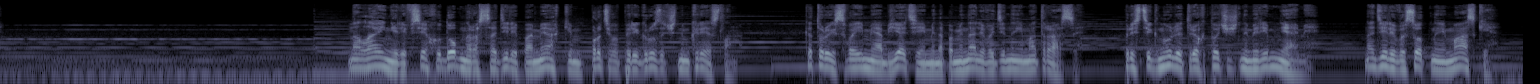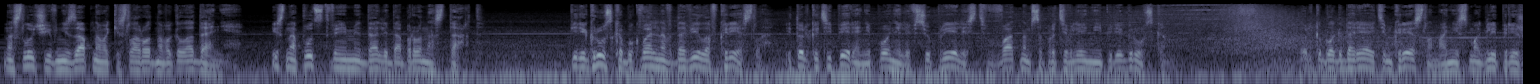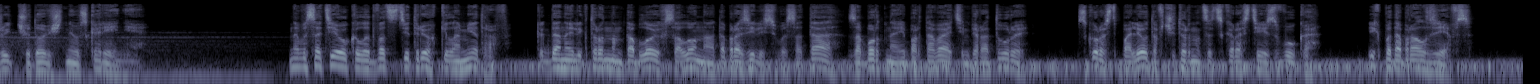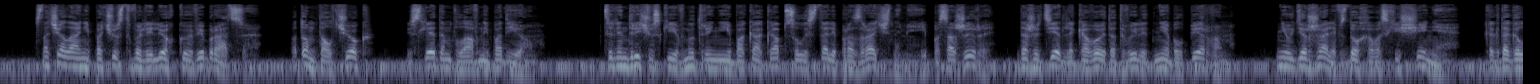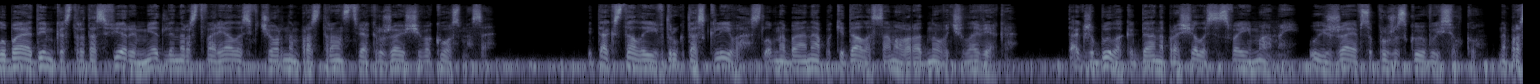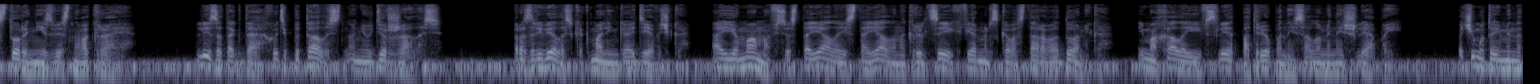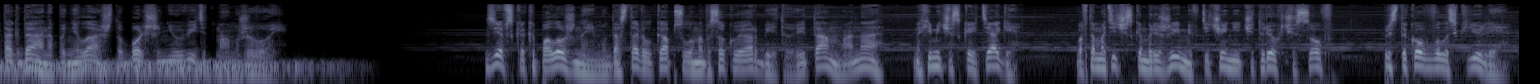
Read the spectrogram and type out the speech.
На лайнере всех удобно рассадили по мягким противоперегрузочным креслам, которые своими объятиями напоминали водяные матрасы, пристегнули трехточечными ремнями, надели высотные маски на случай внезапного кислородного голодания и с напутствиями дали добро на старт. Перегрузка буквально вдавила в кресло, и только теперь они поняли всю прелесть в ватном сопротивлении перегрузкам. Только благодаря этим креслам они смогли пережить чудовищное ускорение. На высоте около 23 километров, когда на электронном табло их салона отобразились высота, забортная и бортовая температуры, скорость полета в 14 скоростей звука, их подобрал Зевс. Сначала они почувствовали легкую вибрацию, потом толчок и следом плавный подъем. Цилиндрические внутренние бока капсулы стали прозрачными, и пассажиры, даже те, для кого этот вылет не был первым, не удержали вздоха восхищения, когда голубая дымка стратосферы медленно растворялась в черном пространстве окружающего космоса. И так стало ей вдруг тоскливо, словно бы она покидала самого родного человека. Так же было, когда она прощалась со своей мамой, уезжая в супружескую выселку, на просторы неизвестного края. Лиза тогда, хоть и пыталась, но не удержалась. Разревелась, как маленькая девочка, а ее мама все стояла и стояла на крыльце их фермерского старого домика и махала ей вслед потрепанной соломенной шляпой. Почему-то именно тогда она поняла, что больше не увидит маму живой. Зевс, как и положено ему, доставил капсулу на высокую орбиту, и там она, на химической тяге, в автоматическом режиме в течение четырех часов пристыковывалась к Юлии,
